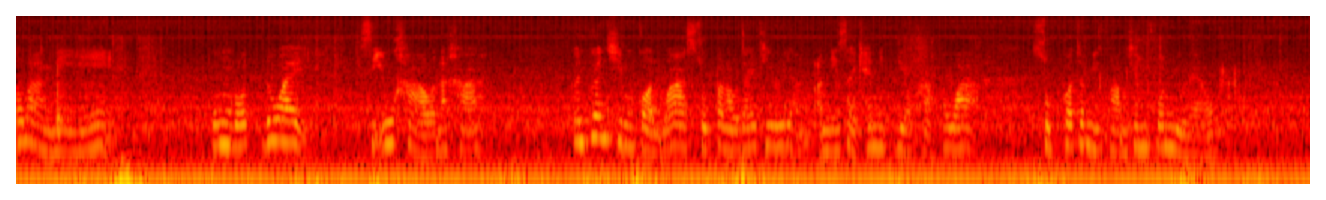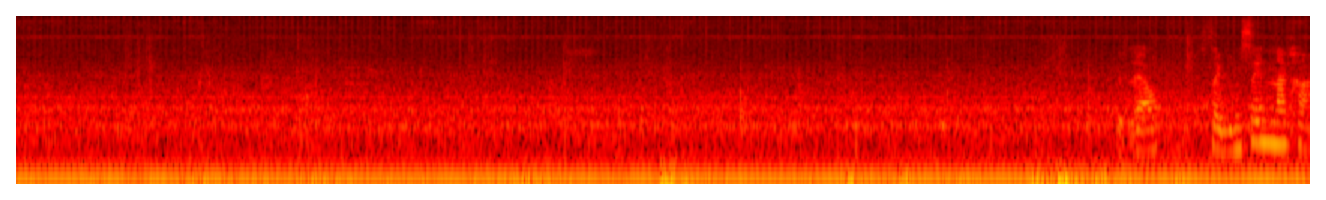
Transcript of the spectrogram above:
ระหว่างนี้ปรุงรสด้วยซีอิ๊วขาวนะคะ เพื่อนๆชิมก่อนว่าซุปเราได้ที่หรือยัง อันนี้ใส่แค่นิดเดียวค่ะ เพราะว่าซุปก็จะมีความเข้มข้นอยู่แล้วเสร็จแล้วใส่วุ้นเส้นนะคะ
